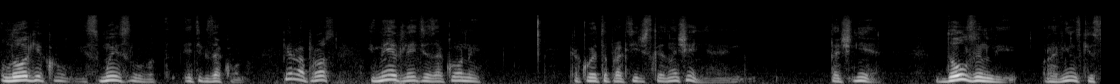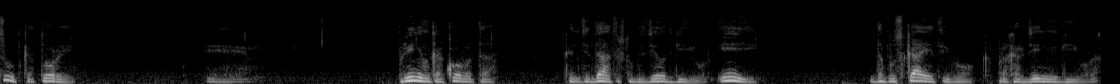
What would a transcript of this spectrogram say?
логику и смысл вот этих законов. Первый вопрос, имеют ли эти законы какое-то практическое значение? Точнее, должен ли Равинский суд, который э, принял какого-то кандидата, чтобы сделать гиюр, и допускает его к прохождению гиюра,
